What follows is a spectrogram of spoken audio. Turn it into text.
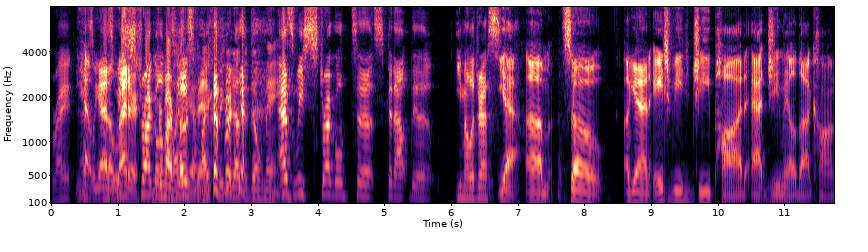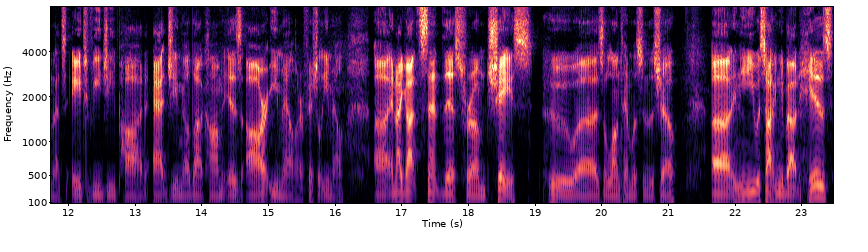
right? Yeah, As- we got as a letter struggled from our Mike, postman. yeah, Mike figured out the domain. as we struggled to spit out the email address. Yeah. Um, so again, hvgpod at gmail.com. That's hvgpod at gmail.com is our email, our official email. Uh, and I got sent this from Chase, who uh, is a longtime listener to the show. Uh, and he was talking about his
